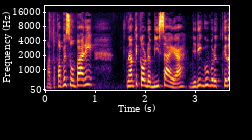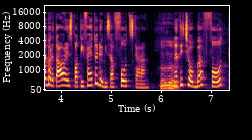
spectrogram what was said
ngantuk. Tapi sumpah nih nanti kalau udah bisa ya jadi gue baru, kita baru tahu di Spotify itu udah bisa vote sekarang. Nanti coba vote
